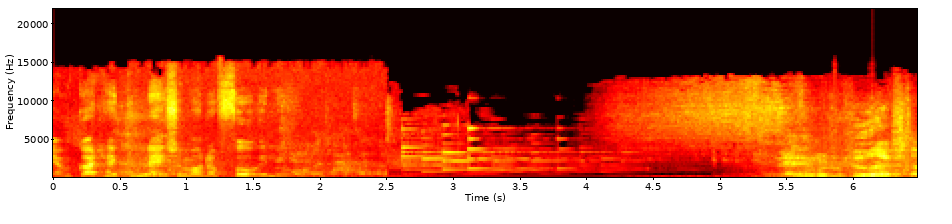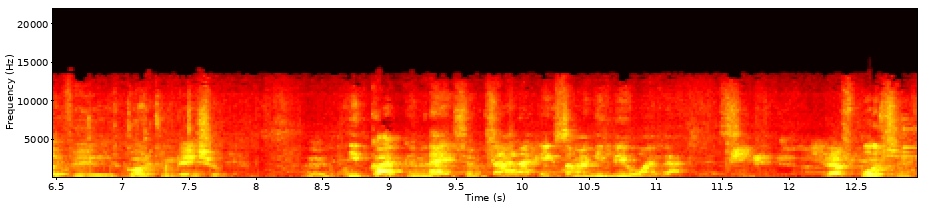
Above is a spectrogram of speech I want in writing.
Jeg vil godt have et gymnasium, hvor der er få elever. Hvad er det nu, du leder efter ved et godt gymnasium? I et godt gymnasium, der er der ikke så mange elever i hver klasse. Lad os prøve at kigge.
